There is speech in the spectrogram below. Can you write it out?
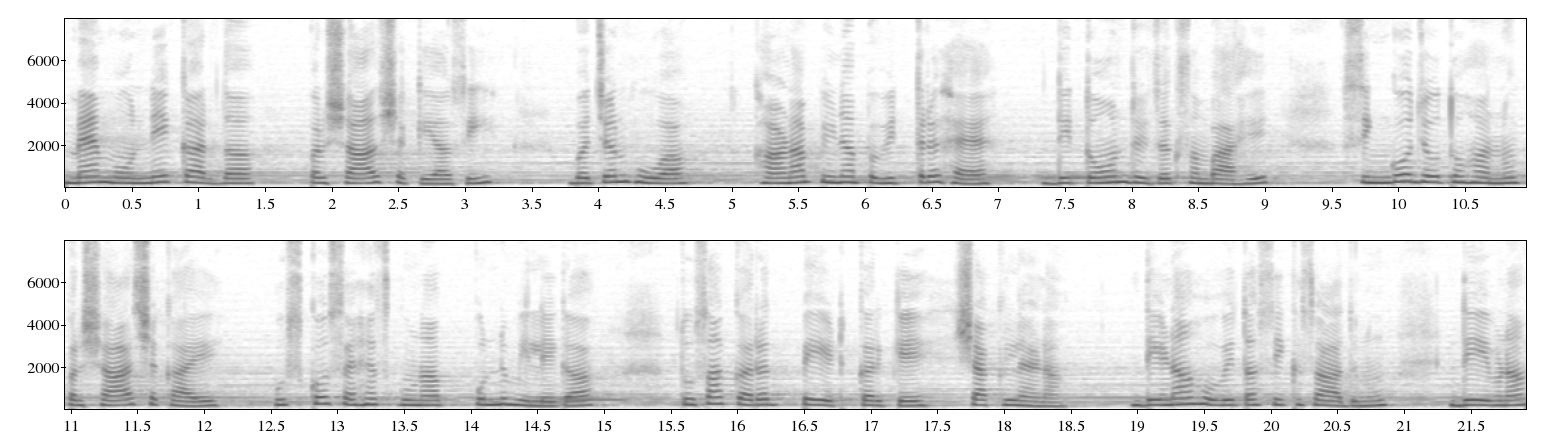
ਮੈਂ ਮੋਨੇ ਘਰ ਦਾ ਪ੍ਰਸ਼ਾਦ ਛਕਿਆ ਸੀ। ਬਚਨ ਹੁਆ, ਖਾਣਾ ਪੀਣਾ ਪਵਿੱਤਰ ਹੈ ਦਿਤੋਨ ਰਿਜ਼ਕ ਸੰਭਾਹੇ। ਸਿੰਘੋ ਜੋ ਤੁਹਾਨੂੰ ਪ੍ਰਸ਼ਾਦ ਛਕਾਏ ਉਸ ਕੋ ਸਹਿਸ ਗੁਣਾ ਪੁੰਨ ਮਿਲੇਗਾ ਤੁਸਾਂ ਕਰਦ ਭੇਟ ਕਰਕੇ ਛਕ ਲੈਣਾ ਦੇਣਾ ਹੋਵੇ ਤਾਂ ਸਿੱਖ ਸਾਧ ਨੂੰ ਦੇਵਣਾ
